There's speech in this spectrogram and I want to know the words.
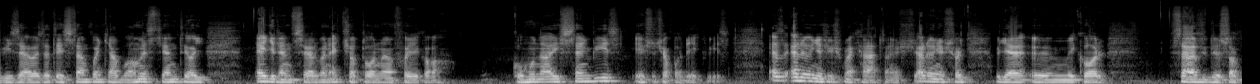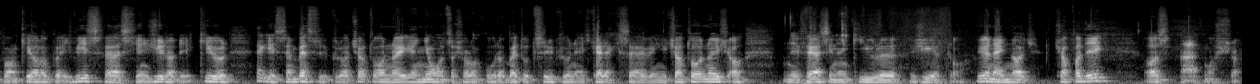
vízelvezetés szempontjából, ami azt jelenti, hogy egy rendszerben, egy csatornán folyik a kommunális szennyvíz és a csapadékvíz. Ez előnyös is, meg hátrányos. Előnyös, hogy ugye mikor száz időszak van, kialakul egy vízfelszín, zsiradék kiül, egészen beszűkül a csatorna, ilyen 8-as alakúra be tud szűkülni egy kerekszelvényű csatorna is a felszínen kiülő zsírtól. Jön egy nagy csapadék, az átmossa.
